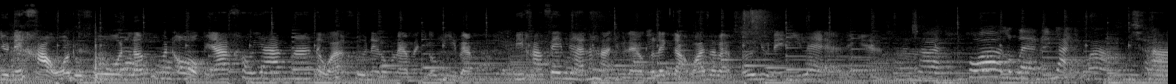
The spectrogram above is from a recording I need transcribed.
อยู่ในเขาอะทุกคนแล้วคือมันออกยากเข้ายากมาก แต่ว่าคือในโรงแรมมันก็มีแบบมีคาเฟ่ มีร้านอาหารอยู่แล้ว ก็เลยกะว่าจะแบบเอออยู่ในนี้แหละอะไรเงี้ย ใช่ เพราะว่าโรงแรมนั้นใหญ่มากมีสนาม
